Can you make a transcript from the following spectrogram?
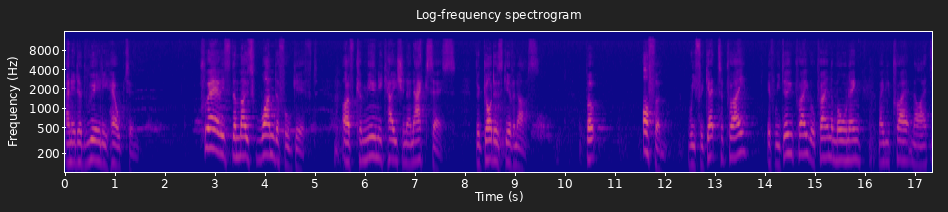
and it had really helped him. Prayer is the most wonderful gift of communication and access that God has given us. But often we forget to pray. If we do pray, we'll pray in the morning, maybe pray at night.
